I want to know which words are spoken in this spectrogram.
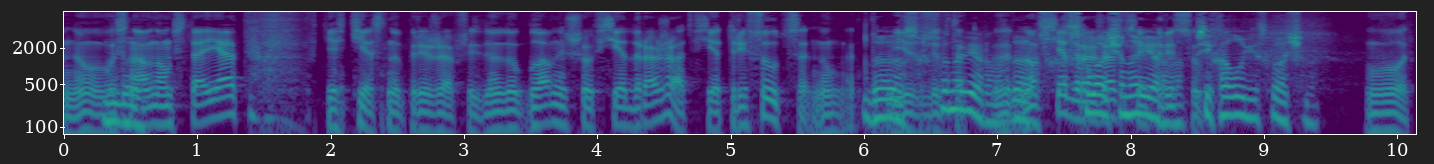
ну, в основном да. стоят, тесно прижавшись. Но главное, что все дрожат, все трясутся. Ну, да, совершенно верно. Но да. все дрожат, схвачено все верно. трясутся. Психология схвачена. Вот.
